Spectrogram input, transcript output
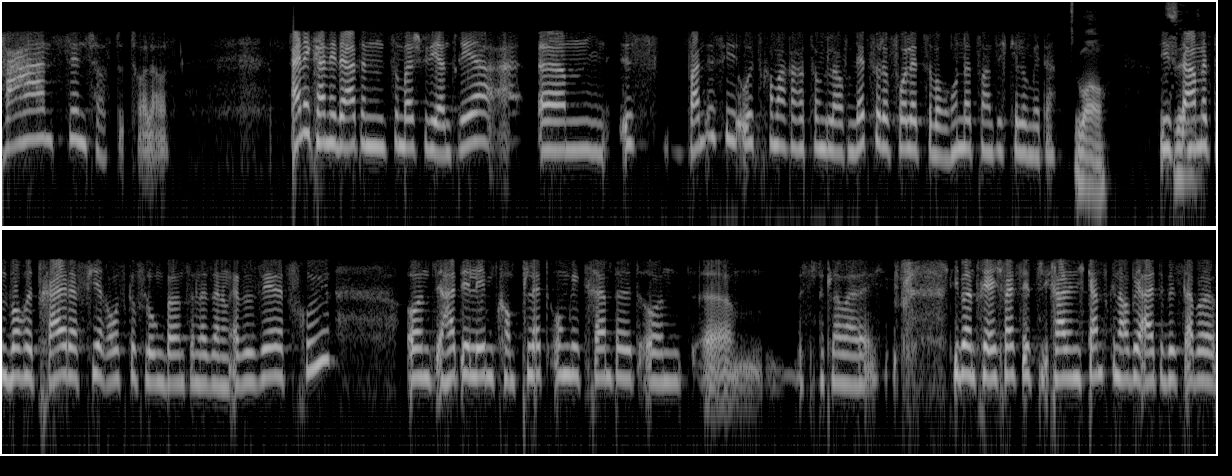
Wahnsinn, schaust du toll aus. Eine Kandidatin, zum Beispiel die Andrea, ähm, ist, wann ist sie Ultramarathon gelaufen? Letzte oder vorletzte Woche, 120 Kilometer. Wow. Die ist damals in Woche drei oder vier rausgeflogen bei uns in der Sendung. Also sehr früh und hat ihr Leben komplett umgekrempelt und ähm, ist mittlerweile, ich, lieber Andrea, ich weiß jetzt gerade nicht ganz genau, wie alt du bist, aber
